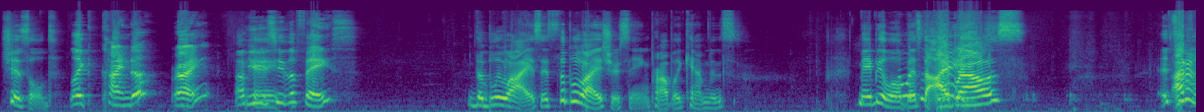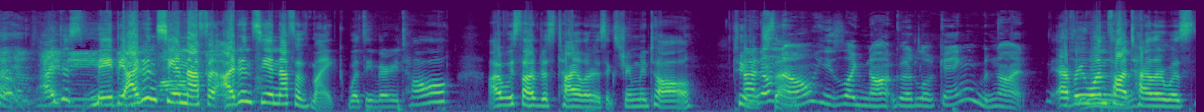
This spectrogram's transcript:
chiseled. Like, kinda, right? You Okay. can see the face. The blue eyes. It's the blue eyes you're seeing, probably Camden's. Maybe a little No, bit. The a eyebrows. It's I don't a- know. I just Maybe- maybe I didn't see enough. Of. I didn't see enough of Mike. Was he very tall? I always thought of just Tyler as extremely tall. Too I much don't sun. know. He's like not good looking, but not. Everyone Ugh. thought Tyler was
